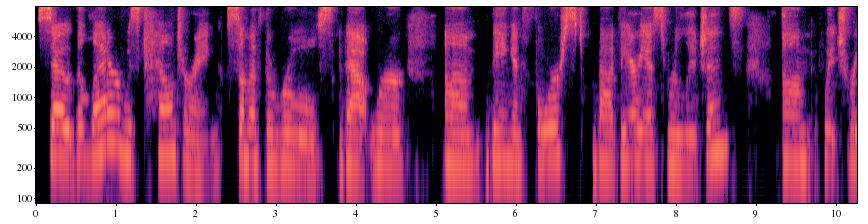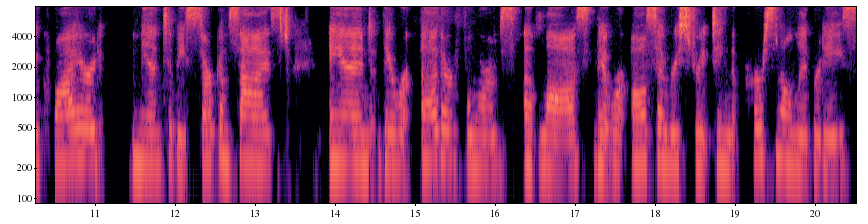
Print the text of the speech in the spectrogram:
so the letter was countering some of the rules that were um, being enforced by various religions, um, which required men to be circumcised, and there were other forms of laws that were also restricting the personal liberties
